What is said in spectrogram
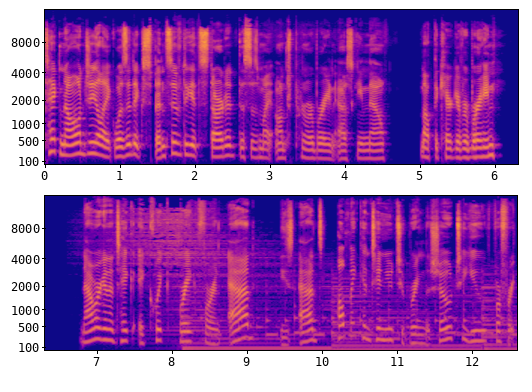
technology like was it expensive to get started? This is my entrepreneur brain asking now, not the caregiver brain. Now we're going to take a quick break for an ad. These ads help me continue to bring the show to you for free.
